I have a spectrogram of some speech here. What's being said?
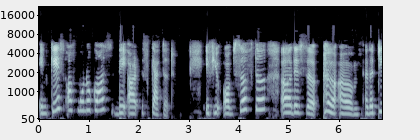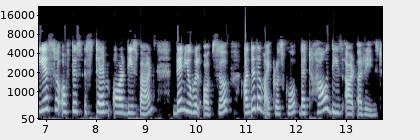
In case of monocots they are scattered if you observe the uh, this uh, um, the ts of this stem or these parts then you will observe under the microscope that how these are arranged.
